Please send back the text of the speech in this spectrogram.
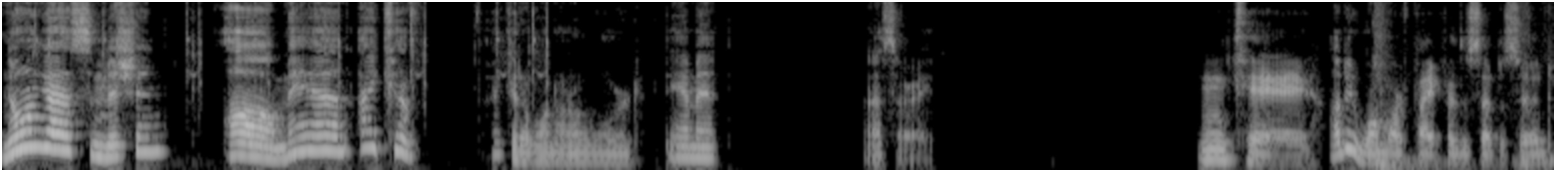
No one got a submission? Oh man, I could have I could have won an award. Damn it. That's alright. Okay, I'll do one more fight for this episode.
